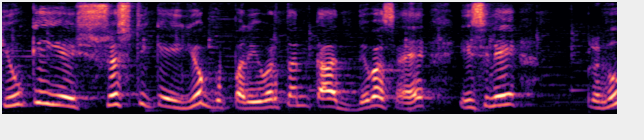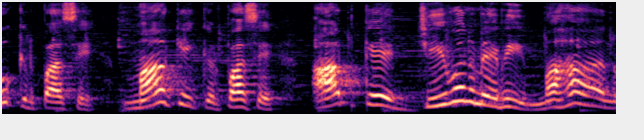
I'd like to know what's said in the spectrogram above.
क्योंकि ये सृष्टि के युग परिवर्तन का दिवस है, इसलिए प्रभु कृपा से, माँ की कृपा से आपके जीवन में भी महान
